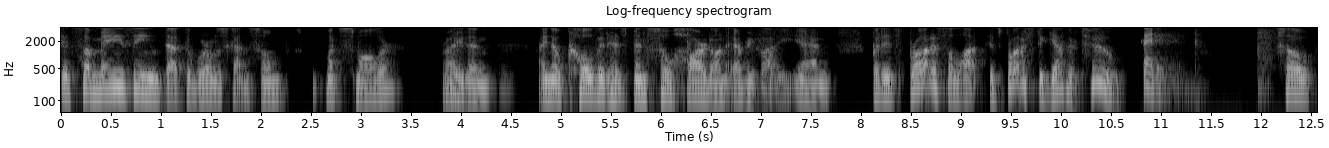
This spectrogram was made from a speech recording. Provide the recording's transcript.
it's amazing that the world has gotten so much smaller, right? Mm-hmm. And I know COVID has been so hard on everybody, and but it's brought us a lot. It's brought us together too. Correct. So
